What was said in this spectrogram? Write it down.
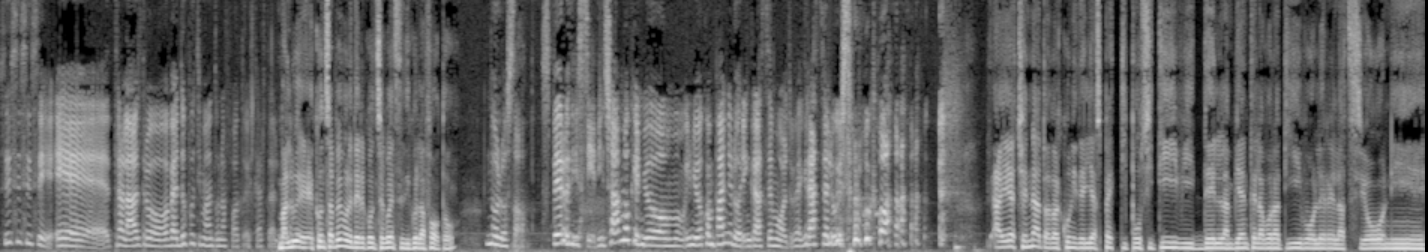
Sì, sì, sì, sì, e tra l'altro, vabbè, dopo ti mando una foto del cartello. Ma lui è consapevole delle conseguenze di quella foto? Non lo so, spero di sì. Diciamo che il mio, il mio compagno lo ringrazia molto, perché grazie a lui sono qua. Hai accennato ad alcuni degli aspetti positivi dell'ambiente lavorativo, le relazioni,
